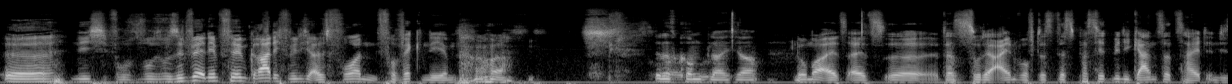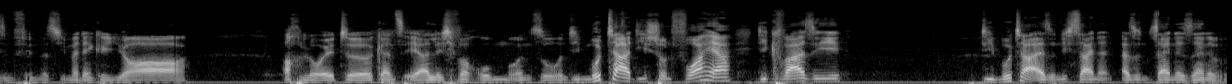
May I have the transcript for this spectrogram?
äh, nicht, wo, wo, wo sind wir in dem Film gerade? Ich will nicht alles vor, vorwegnehmen. ja, das kommt gleich, ja. Nur mal als, als, äh, das ist so der Einwurf. Das, das passiert mir die ganze Zeit in diesem Film, dass ich immer denke, ja, ach Leute, ganz ehrlich, warum und so. Und die Mutter, die schon vorher, die quasi, die Mutter, also nicht seine, also seine, seine,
